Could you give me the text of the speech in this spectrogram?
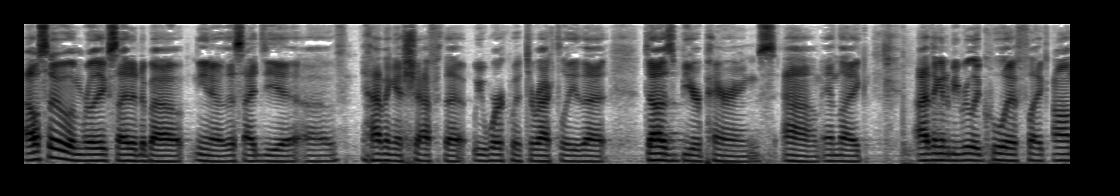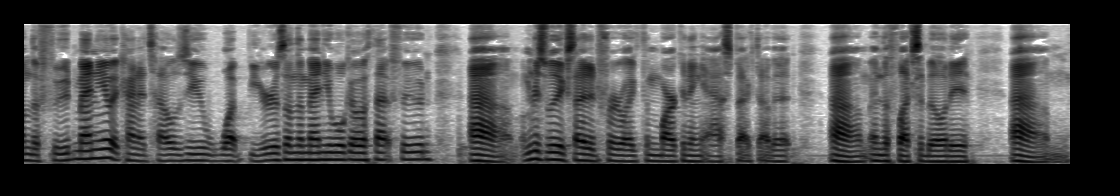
I also am really excited about you know this idea of having a chef that we work with directly that does beer pairings um, and like I think it'd be really cool if like on the food menu it kind of tells you what beers on the menu will go with that food. Um, I'm just really excited for like the marketing aspect of it um, and the flexibility. Um,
